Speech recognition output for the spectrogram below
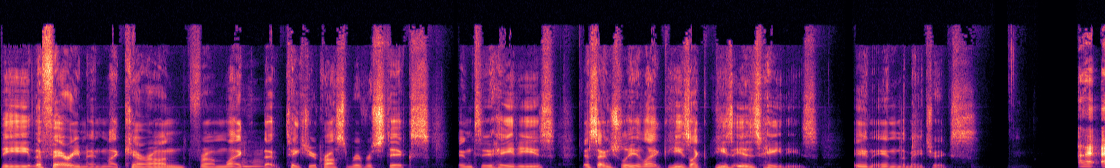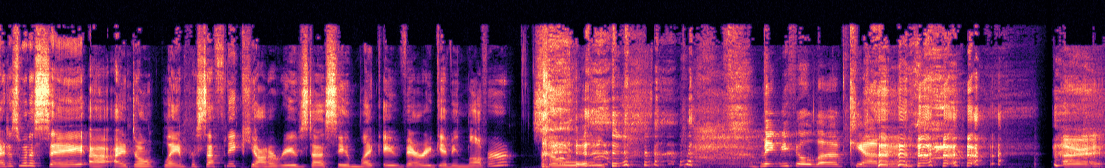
the the ferryman, like Charon from like Mhm. that takes you across the river Styx into Hades. Essentially, like he's like he's is Hades in in the Matrix. I, I just want to say uh, I don't blame Persephone. Keanu Reeves does seem like a very giving lover. So Make me feel loved, Keanu. All right.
